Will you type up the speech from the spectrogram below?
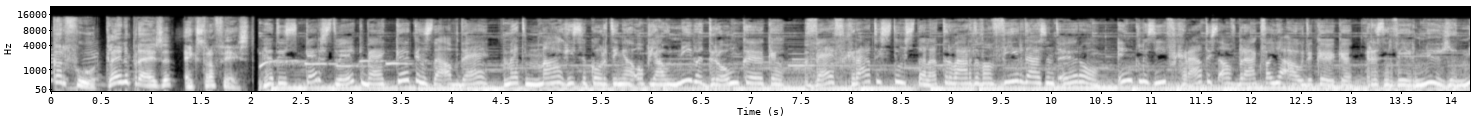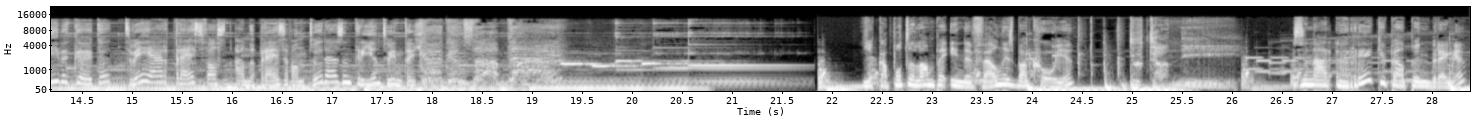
Carrefour, kleine prijzen, extra feest. Het is kerstweek bij Keukens de Abdij. Met magische kortingen op jouw nieuwe droomkeuken. Vijf gratis toestellen ter waarde van 4000 euro. Inclusief gratis afbraak van je oude keuken. Reserveer nu je nieuwe keuken. Twee jaar prijsvast aan de prijzen van 2023. Keukens de Abdij. Je kapotte lampen in de vuilnisbak gooien? Doe dat niet. Ze naar een recupelpunt brengen?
